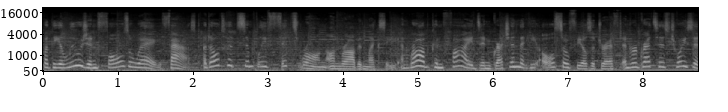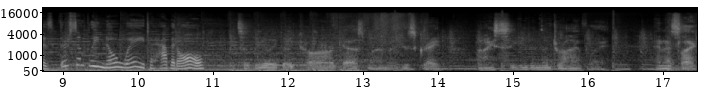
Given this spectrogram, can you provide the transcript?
But the illusion falls away fast. Adulthood simply fits wrong on Rob and Lexi, and Rob confides in Gretchen that he also feels adrift and regrets his choices. There's simply no way to have it all. It's a really good car. Gas mileage is great. But I see it in the driveway. And it's like,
